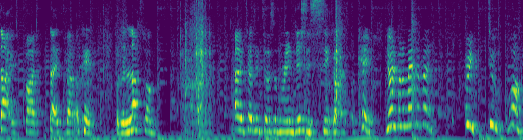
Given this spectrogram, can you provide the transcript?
That is bad. That is bad. Okay. For the last one. And it turns into a submarine. This is sick, guys. Okay. You ready for the main event? Three, two, one.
